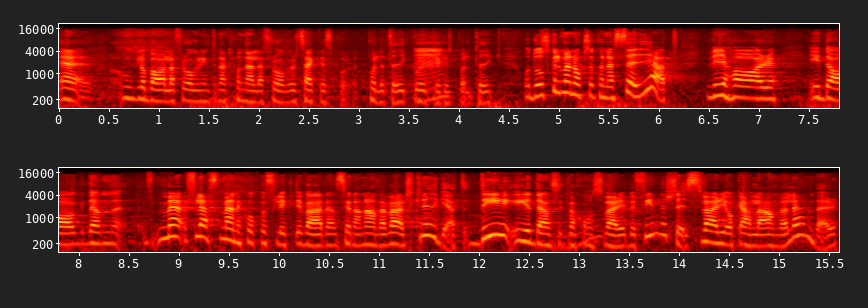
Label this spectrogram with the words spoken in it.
eh, om globala frågor, internationella frågor, säkerhetspolitik och utrikespolitik. Och då skulle man också kunna säga att vi har idag den flest människor på flykt i världen sedan andra världskriget. Det är den situation Sverige befinner sig i, Sverige och alla andra länder.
